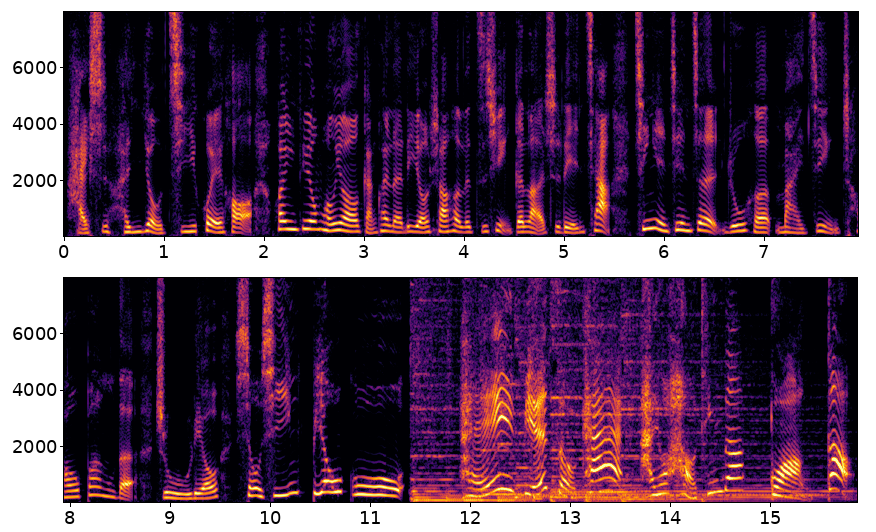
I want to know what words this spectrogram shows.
还是很有机会哈。欢迎听众朋友赶快的利用稍后的资讯跟老师连洽，亲眼见证如何买进超棒的主流小型标股。嘿，别走开，还有好听的广告。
